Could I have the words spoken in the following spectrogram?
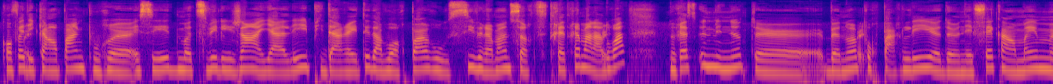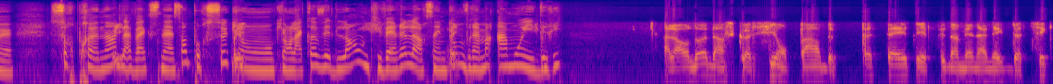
qu'on fait des campagnes pour euh, essayer de motiver les gens à y aller, puis d'arrêter d'avoir peur aussi, vraiment une sortie très, très maladroite. Il nous reste une minute, euh, Benoît, pour parler euh, d'un effet quand même surprenant de la vaccination pour ceux qui, ont, qui ont la COVID longue, qui verraient leurs symptômes vraiment amoindris. Alors là, dans ce cas-ci, on parle de peut-être des phénomènes anecdotiques.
